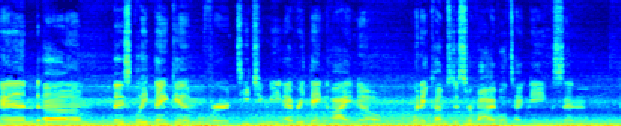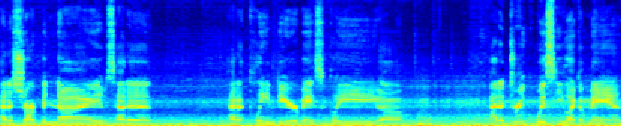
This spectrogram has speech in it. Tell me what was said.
and um, basically thank him for teaching me everything I know when it comes to survival techniques and how to sharpen knives, how to how to clean deer, basically, um, how to drink whiskey like a man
